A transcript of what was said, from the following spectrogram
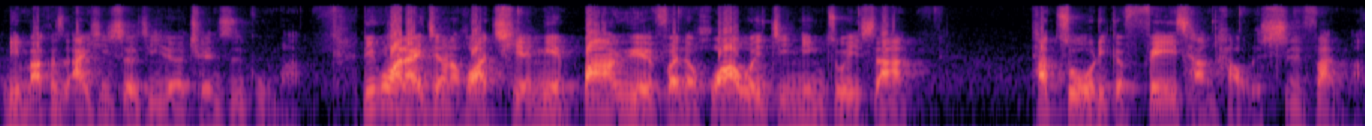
联发科是 IC 设计的全值股嘛。另外来讲的话，前面八月份的华为禁令追杀。他做了一个非常好的示范嘛，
